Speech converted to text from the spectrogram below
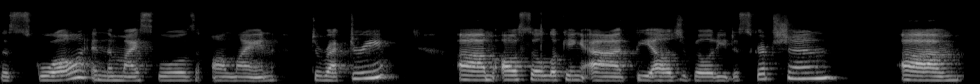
the school in the My Schools online directory. Um, also looking at the eligibility description. Um,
